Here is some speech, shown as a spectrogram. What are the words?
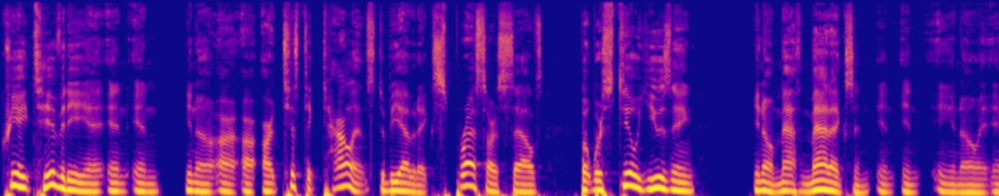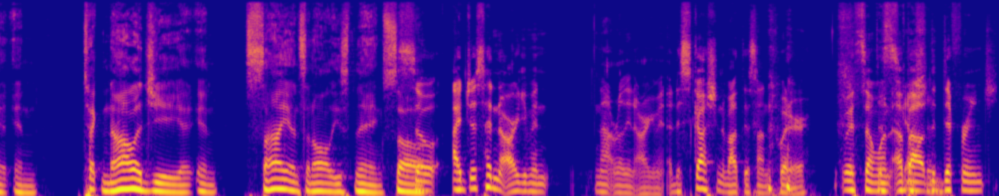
creativity and, and, and you know, our, our artistic talents to be able to express ourselves, but we're still using, you know, mathematics and, and, and you know, and, and technology and, and science and all these things. So, So I just had an argument, not really an argument, a discussion about this on Twitter with someone about the different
